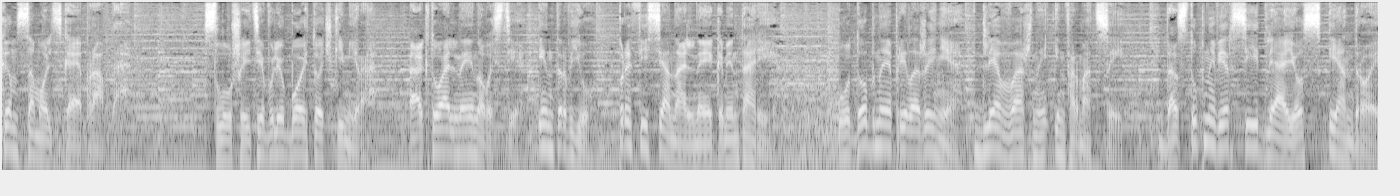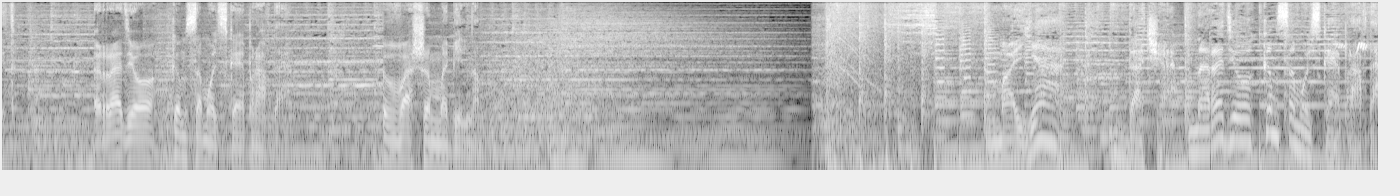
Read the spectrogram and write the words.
Комсомольская правда». Слушайте в любой точке мира. Актуальные новости, интервью, профессиональные комментарии. Удобное приложение для важной информации. Доступны версии для iOS и Android. «Радио Комсомольская правда». В вашем мобильном. «Моя дача» на радио «Комсомольская правда».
